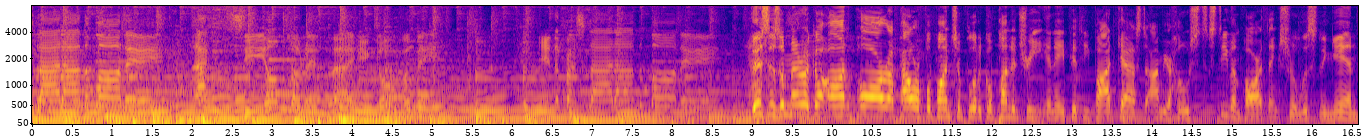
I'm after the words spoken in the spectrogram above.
light of the morning, I can see your glory flying over me. In the light of the morning. This is America on Par, a powerful punch of political punditry in a pithy podcast. I'm your host, Stephen Parr. Thanks for listening in.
